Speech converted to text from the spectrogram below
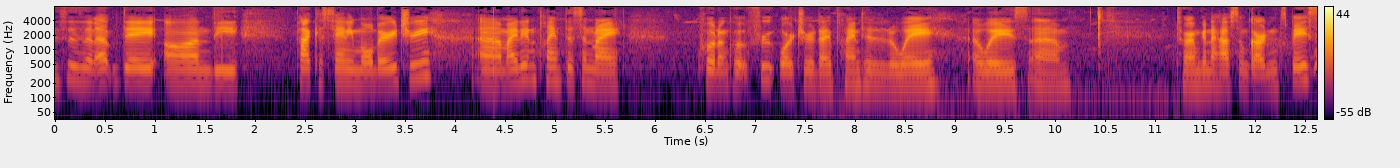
This is an update on the Pakistani mulberry tree. Um, I didn't plant this in my quote-unquote fruit orchard. I planted it away a ways um, to where I'm going to have some garden space.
